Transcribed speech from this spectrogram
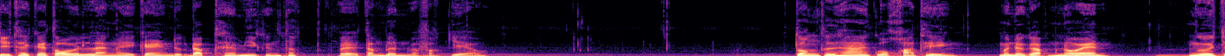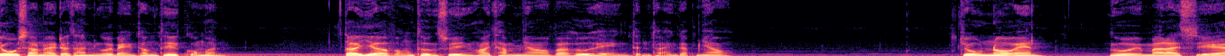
Chỉ thấy cái tôi là ngày càng được đắp thêm nhiều kiến thức về tâm linh và Phật giáo. Tuần thứ hai của khóa thiền, mình được gặp Noel, người chú sau này trở thành người bạn thân thiết của mình. Tới giờ vẫn thường xuyên hỏi thăm nhau và hứa hẹn thỉnh thoảng gặp nhau. Chú Noel, người Malaysia,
